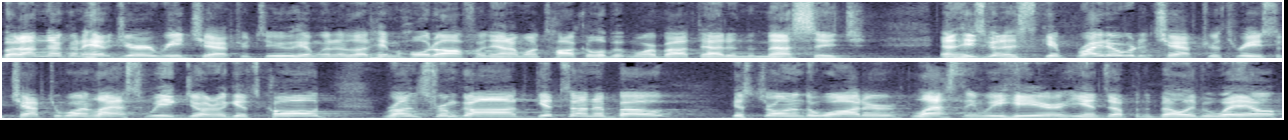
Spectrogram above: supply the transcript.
But I'm not going to have Jerry read chapter 2. I'm going to let him hold off on that. I want to talk a little bit more about that in the message. And he's going to skip right over to chapter 3. So, chapter 1, last week, Jonah gets called, runs from God, gets on a boat, gets thrown in the water. Last thing we hear, he ends up in the belly of a whale.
